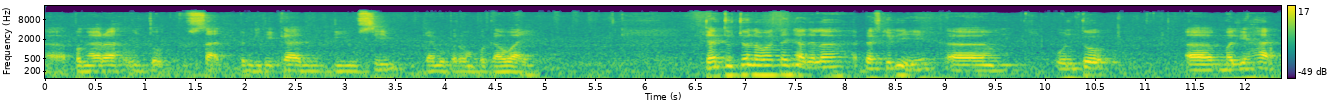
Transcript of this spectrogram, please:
uh, pengarah untuk pusat pendidikan di USIM dan beberapa pegawai. Dan tujuan lawatannya adalah basically um, untuk uh, melihat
